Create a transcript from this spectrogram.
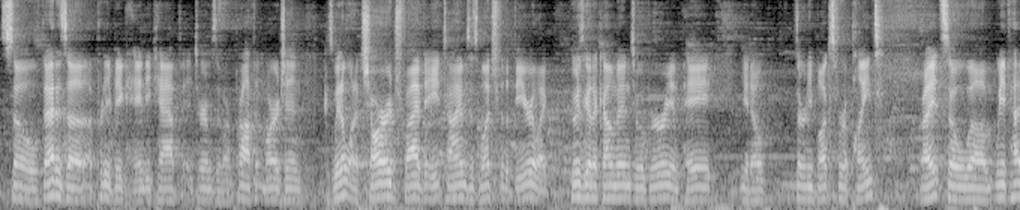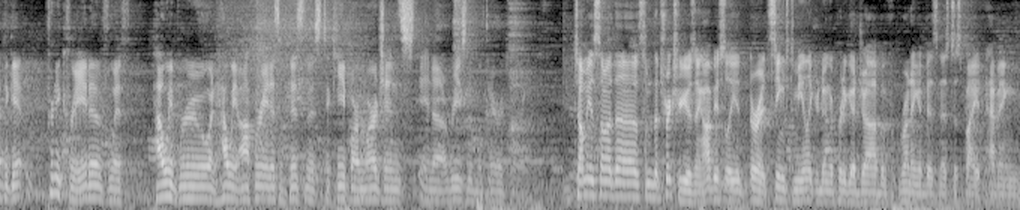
So that is a, a pretty big handicap in terms of our profit margin, because we don't want to charge five to eight times as much for the beer. Like, who's going to come into a brewery and pay, you know, 30 bucks for a pint? right? So uh, we've had to get pretty creative with how we brew and how we operate as a business to keep our margins in a reasonable territory. Tell me some of the some of the tricks you're using. Obviously, or it seems to me like you're doing a pretty good job of running a business despite having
